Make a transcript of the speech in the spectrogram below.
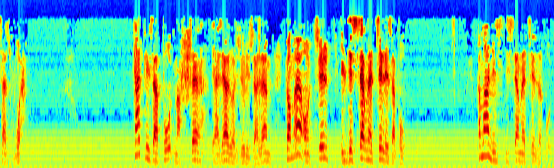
Ça se voit. Quand les apôtres marchaient et allaient à Jérusalem, comment ont-ils, ils discernaient-ils les apôtres? Comment discernaient-ils les apôtres?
